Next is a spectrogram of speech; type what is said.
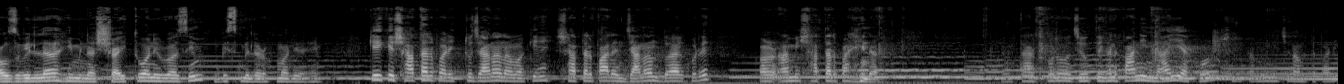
আউজুবিল্লাহ হিমিনা শাইতুয়ানি রাজিম বিসমিল্লা রহমান রহিম। কে কে সাঁতার পারে একটু জানান আমাকে, সাঁতার পারেন, জানান দয়া করে, কারণ আমি সাঁতার পারি না। তারপরেও যেহেতু এখানে পানি নাই এখন, সেহেতু আমি নিচে নামতে পারি।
